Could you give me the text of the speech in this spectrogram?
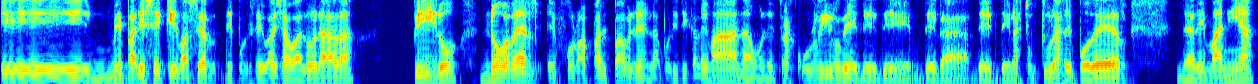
me parece que va a ser, después que se vaya valorada, pero no va a haber en forma palpable en la política alemana o en el transcurrir de, de, las estructuras de poder de Alemania,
